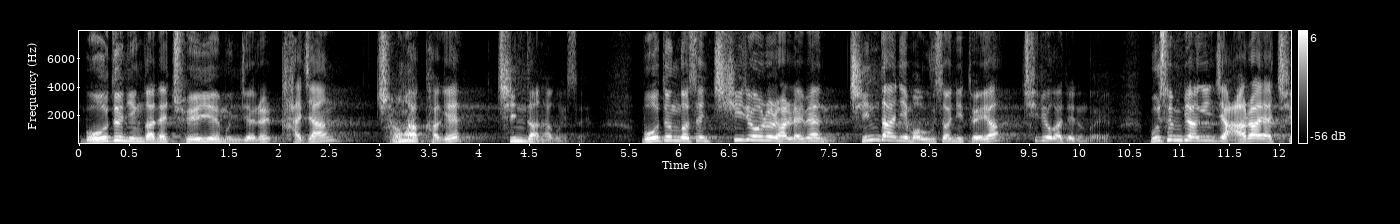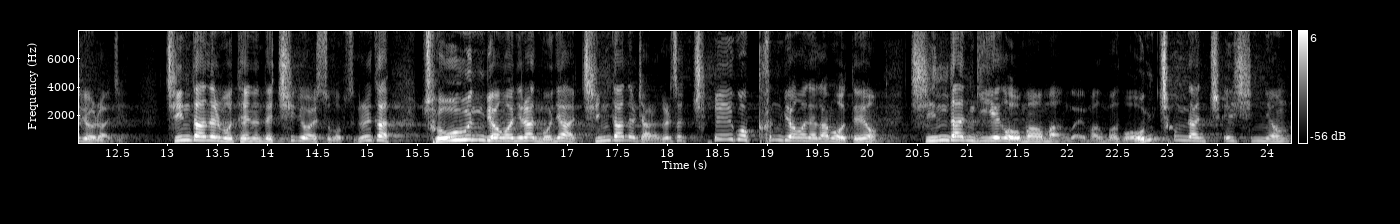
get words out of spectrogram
모든 인간의 죄의 문제를 가장 정확하게 진단하고 있어요. 모든 것은 치료를 하려면 진단이 뭐 우선이 돼야 치료가 되는 거예요. 무슨 병인지 알아야 치료를 하지. 진단을 못 했는데 치료할 수가 없어. 그러니까 좋은 병원이란 뭐냐? 진단을 잘하는. 그래서 최고 큰 병원에 가면 어때요? 진단 기계가 어마어마한 거예요. 막, 막 엄청난 최신형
